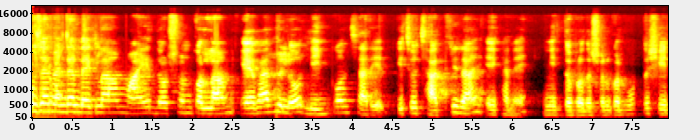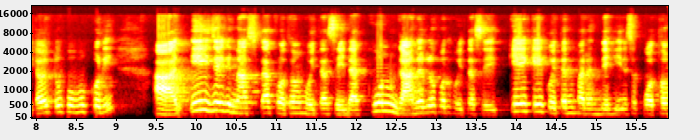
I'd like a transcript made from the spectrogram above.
পূজার প্যান্ডেল দেখলাম মায়ের দর্শন করলাম। এবার হলো লিঙ্কন স্যারের কিছু ছাত্রীরা এখানে নৃত্য প্রদর্শন করব। তো সেটাও একটু উপভোগ করি। আর এই যে নাচটা প্রথম হইতাছে এটা কোন গানের উপর হইতাছে? কে কে কইতেন পারেন দেখি। প্রথম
